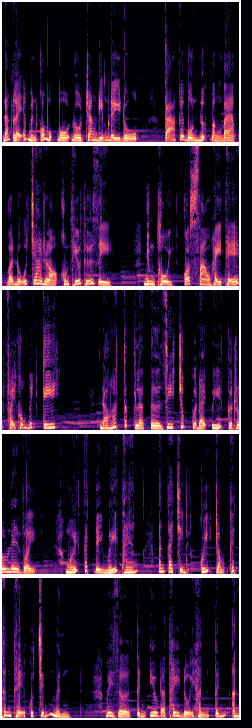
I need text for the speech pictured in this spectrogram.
Đáng lẽ mình có một bộ đồ trang điểm đầy đủ, cả cái bồn nước bằng bạc và đủ chai lọ không thiếu thứ gì. Nhưng thôi, có sao hay thế, phải không Becky? Đó tức là tờ di chúc của đại úy Crowley vậy. Mới cách đây mấy tháng, anh ta chỉ biết quý trọng cái thân thể của chính mình. Bây giờ tình yêu đã thay đổi hẳn tính anh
